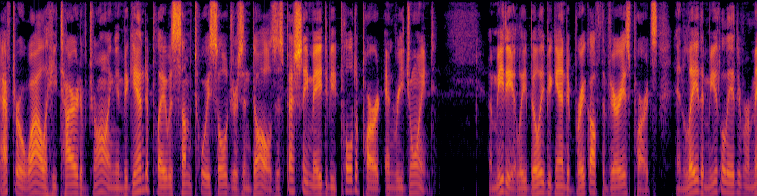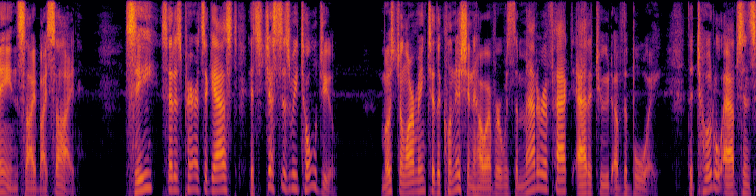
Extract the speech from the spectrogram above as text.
After a while, he tired of drawing and began to play with some toy soldiers and dolls, especially made to be pulled apart and rejoined. Immediately, Billy began to break off the various parts and lay the mutilated remains side by side. See, said his parents aghast, it's just as we told you. Most alarming to the clinician, however, was the matter of fact attitude of the boy, the total absence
